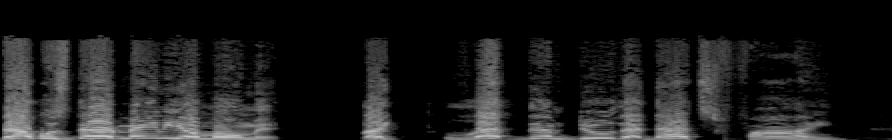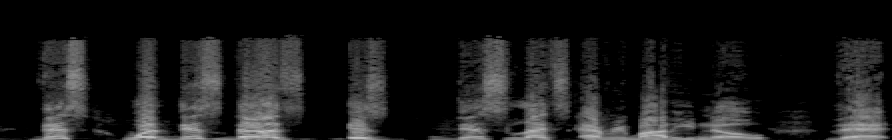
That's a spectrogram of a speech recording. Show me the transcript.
That was their mania moment. Like, let them do that. That's fine. This, what this does is this lets everybody know that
